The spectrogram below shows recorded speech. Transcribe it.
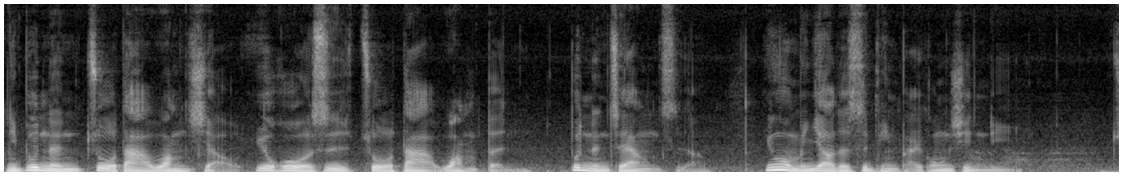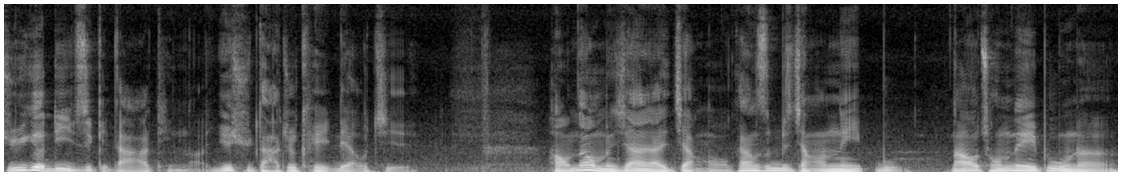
你不能做大忘小，又或者是做大忘本，不能这样子啊。因为我们要的是品牌公信力。举一个例子给大家听啊，也许大家就可以了解。好，那我们现在来讲哦，刚刚是不是讲到内部？然后从内部呢，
